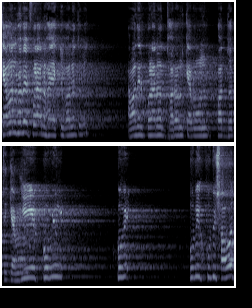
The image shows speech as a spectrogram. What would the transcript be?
কেমন ভাবে পড়ানো হয় একটু বলো তুমি? আমাদের পড়ানোর ধরন কেমন? পদ্ধতি কেমন? খুবই, খুবই, খুবই, খুবই সহজ।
